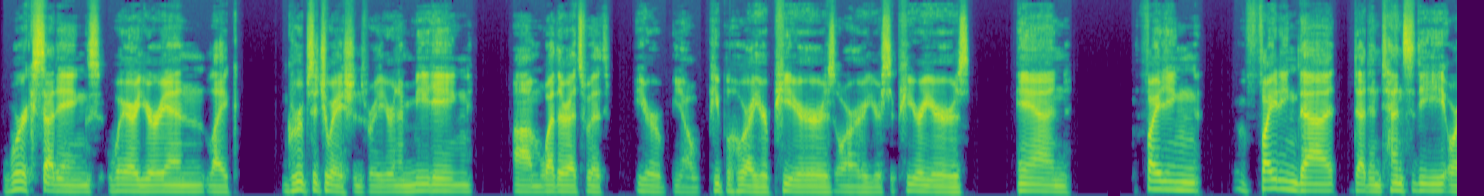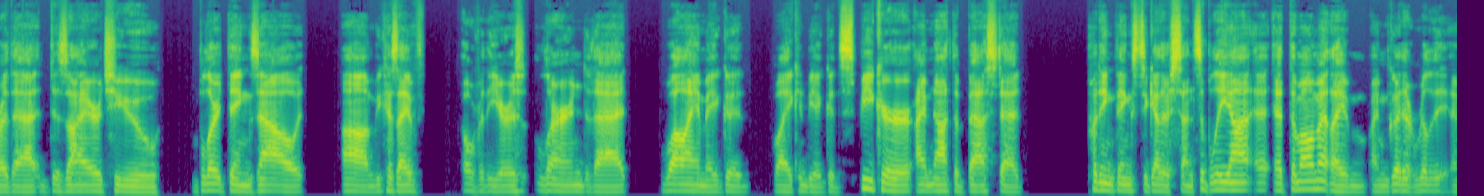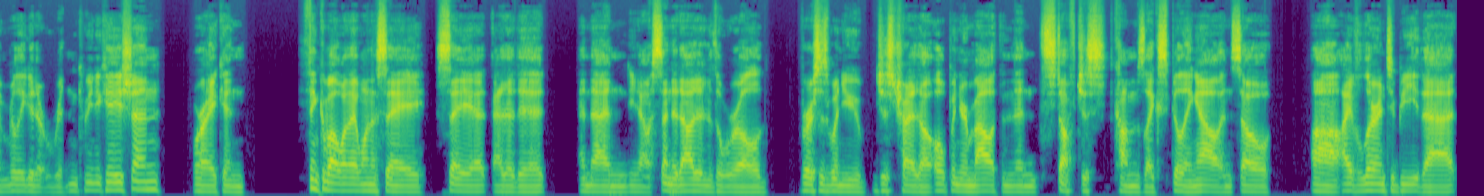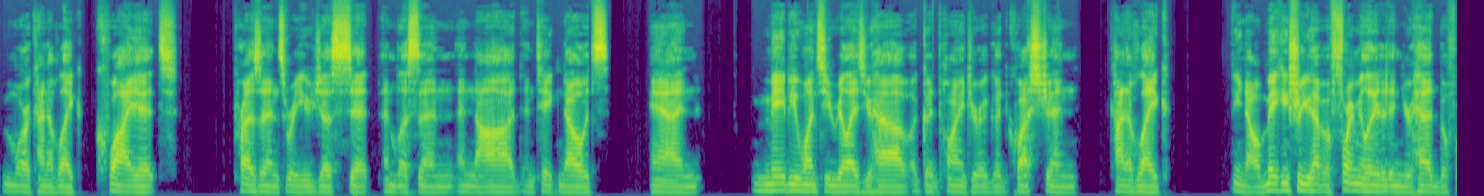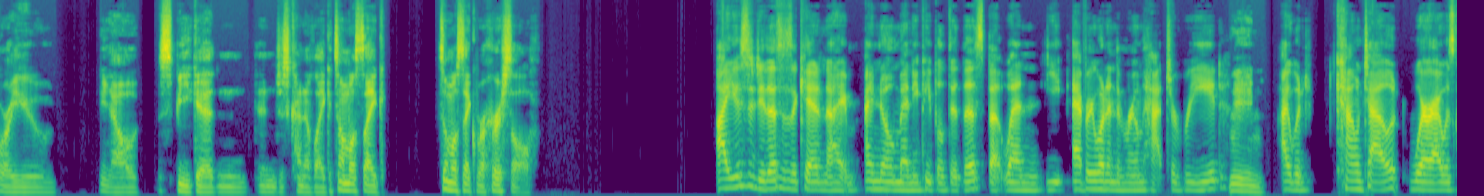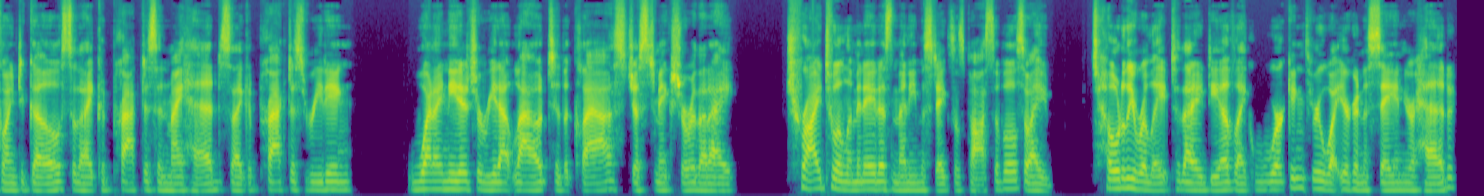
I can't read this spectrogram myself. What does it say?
work settings where you're in like group situations where you're in a meeting, um, whether it's with your, you know, people who are your peers or your superiors and fighting fighting that that intensity or that desire to blurt things out um, because I've over the years learned that while I am a good while I can be a good speaker, I'm not the best at putting things together sensibly on, at, at the moment. I'm I'm good at really I'm really good at written communication where I can think about what I want to say, say it, edit it, and then you know send it out into the world versus when you just try to open your mouth and then stuff just comes like spilling out. And so uh, I've learned to be that more kind of like quiet presence where you just sit and listen and nod and take notes. And maybe once you realize you have a good point or a good question, kind of like, you know, making sure you have it formulated in your head before you, you know, speak it and, and just kind of like, it's almost like, it's almost like rehearsal. I used to do this as a kid, and I I know many people did this. But when everyone in the room had to read, mm. I would count out where I was going to go so that I could practice in my head, so I could practice reading what I needed to read out loud to the class just to make sure that I tried to eliminate as many mistakes as possible. So I totally relate to that idea of like working through what you're going to say in your head.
